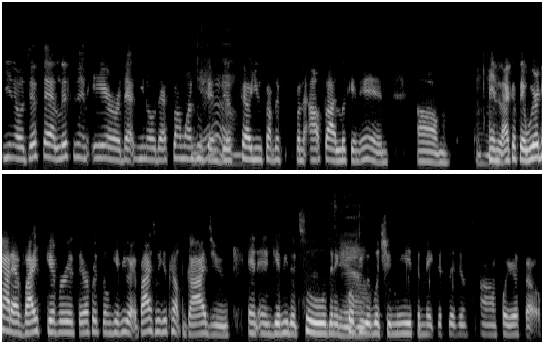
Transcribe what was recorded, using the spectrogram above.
You know, just that listening ear, that you know, that someone who can just tell you something from the outside looking in. Um, Mhm. and like I said, we're not advice givers. Therapists don't give you advice. We just help guide you and, and give you the tools and equip Yeah. you with what you need to make decisions um, for yourself.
